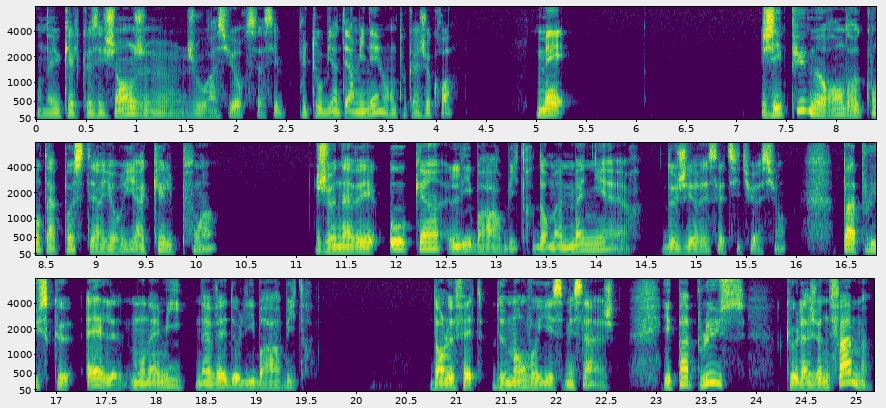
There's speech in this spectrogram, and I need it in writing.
On a eu quelques échanges, euh, je vous rassure, ça s'est plutôt bien terminé, en tout cas je crois. Mais j'ai pu me rendre compte a posteriori à quel point je n'avais aucun libre arbitre dans ma manière de gérer cette situation, pas plus que elle, mon amie, n'avait de libre arbitre dans le fait de m'envoyer ce message, et pas plus que la jeune femme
